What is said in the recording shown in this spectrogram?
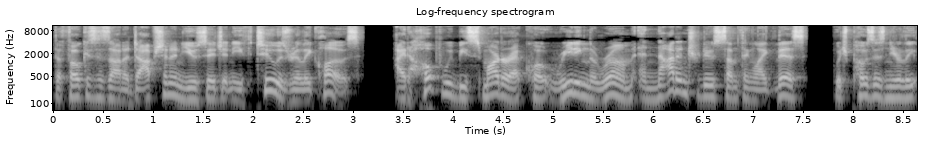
The focus is on adoption and usage, and ETH2 is really close. I'd hoped we'd be smarter at, quote, reading the room and not introduce something like this which poses nearly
